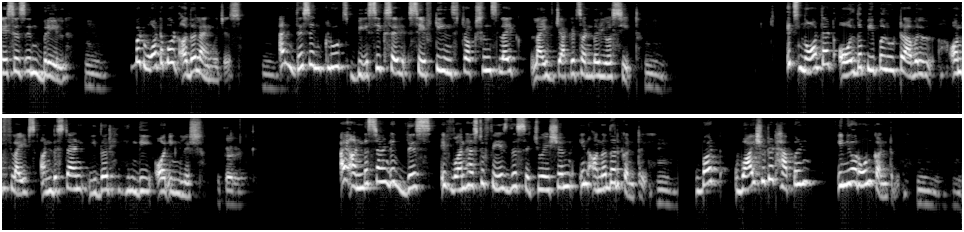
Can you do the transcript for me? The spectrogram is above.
cases in Braille. Hmm. But what about other languages? And this includes basic sa- safety instructions like life jackets under your seat. Hmm. It's not that all the people who travel on flights understand either Hindi or English. Correct. I understand if this if one has to face this situation in another country. Hmm. But why should it happen in your own country? Hmm. Hmm.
